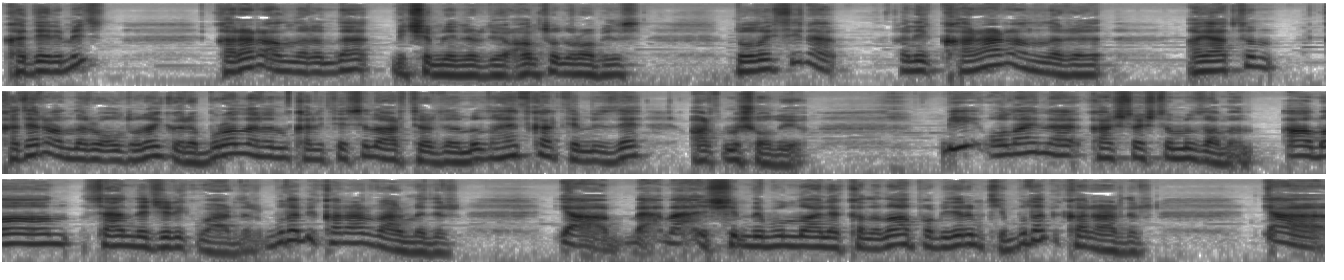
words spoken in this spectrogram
Kaderimiz karar anlarında biçimlenir diyor Anthony Robbins. Dolayısıyla hani karar anları hayatın kader anları olduğuna göre buraların kalitesini artırdığımız hayat kalitemiz de artmış oluyor. Bir olayla karşılaştığımız zaman aman sendecilik vardır. Bu da bir karar vermedir. Ya ben, şimdi bununla alakalı ne yapabilirim ki? Bu da bir karardır. Ya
